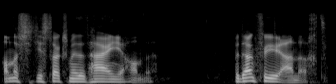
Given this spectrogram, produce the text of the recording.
Anders zit je straks met het haar in je handen. Bedankt voor jullie aandacht.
